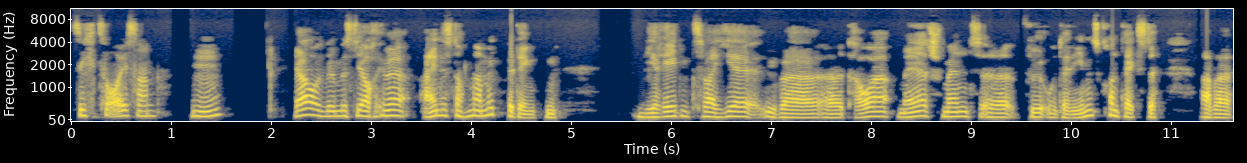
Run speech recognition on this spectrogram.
sich zu äußern. Mhm. Ja, und wir müssen ja auch immer eines noch mal mitbedenken. Wir reden zwar hier über äh, Trauermanagement äh, für Unternehmenskontexte, aber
